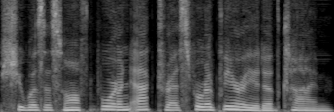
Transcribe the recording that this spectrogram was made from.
She was a soft-porn actress for a period of time.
